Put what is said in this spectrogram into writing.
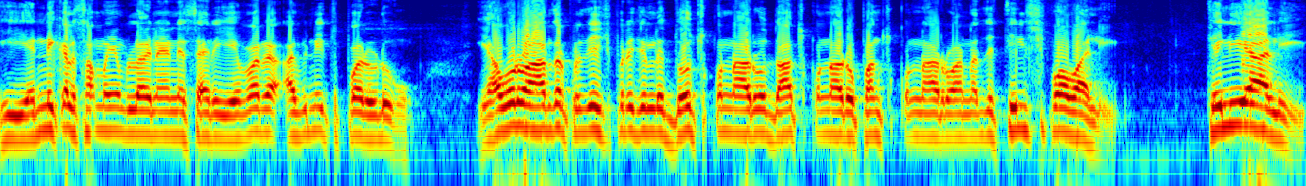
ఈ ఎన్నికల సమయంలోనైనా సరే ఎవరు అవినీతి పరుడు ఎవరు ఆంధ్రప్రదేశ్ ప్రజల్ని దోచుకున్నారు దాచుకున్నారు పంచుకున్నారు అన్నది తెలిసిపోవాలి. తెలియాలి.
